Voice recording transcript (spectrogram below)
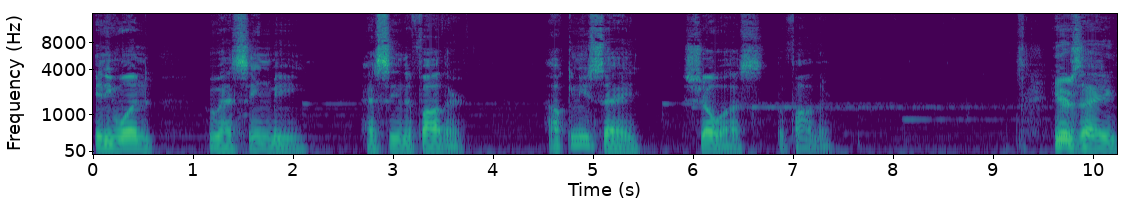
Anyone who has seen me has seen the Father. How can you say, Show us the Father? Here's a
